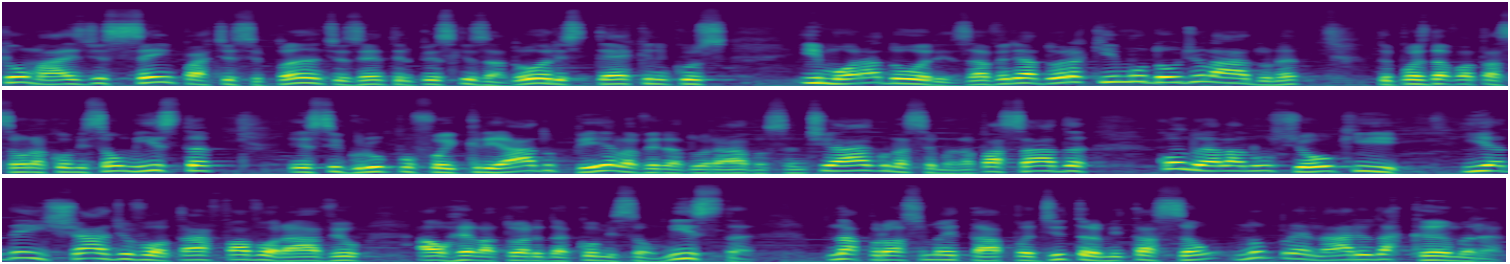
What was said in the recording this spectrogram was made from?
com mais de 100 participantes, entre pesquisadores, técnicos e moradores. A vereadora aqui mudou de lado, né? Depois da votação na comissão mista, esse grupo foi criado pela vereadora Ava Santiago na semana passada, quando ela anunciou que ia deixar de votar favorável ao relatório da comissão mista na próxima etapa de tramitação no plenário da Câmara.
